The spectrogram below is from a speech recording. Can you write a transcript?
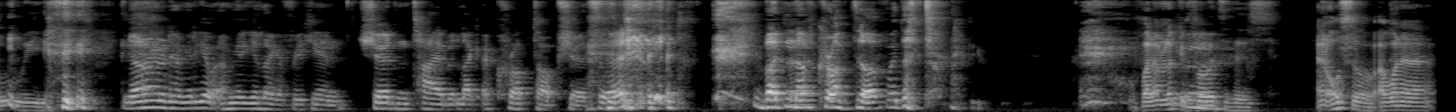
Ooh-wee. You know what I'm gonna do? I'm gonna get I'm gonna get like a freaking shirt and tie, but like a crop top shirt. So button up crop top with a tie. but I'm looking forward to this. And also, I wanna,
